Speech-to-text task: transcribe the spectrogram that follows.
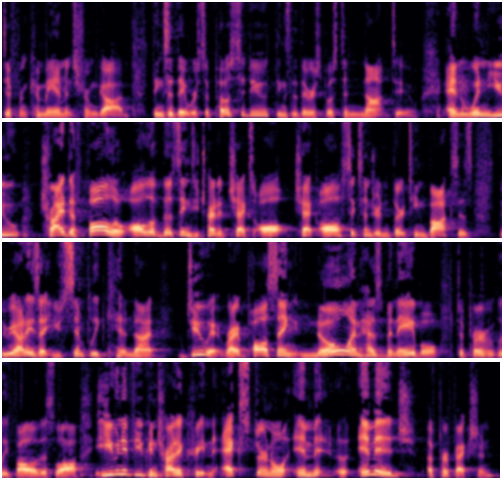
different commandments from God things that they were supposed to do, things that they were supposed to not do. And when you tried to follow all of those things, you tried to check all, check all 613 boxes, the reality is that you simply cannot do it, right? Paul is saying no one has been able to perfectly follow this law. Even if you can try to create an external Im- uh, image of perfection,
